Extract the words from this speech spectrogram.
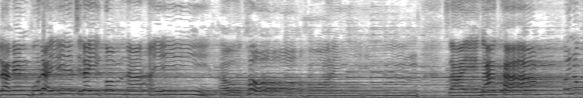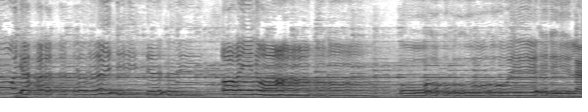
และแม่นผู้ใดสิได้ก้มหน้าเอาข้อหอย ใส่งาคำโอ้นูยายโอ้ยหนอโอ้ยละ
